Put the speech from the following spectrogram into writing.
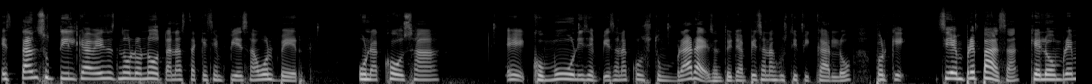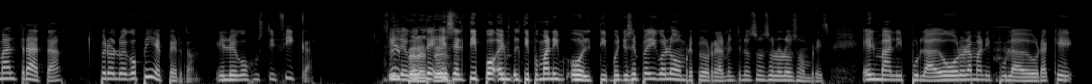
es tan sutil que a veces no lo notan hasta que se empieza a volver una cosa eh, común y se empiezan a acostumbrar a eso. Entonces ya empiezan a justificarlo porque siempre pasa que el hombre maltrata, pero luego pide perdón y luego justifica. Sí, y luego pero te- entonces- es el tipo, el, el tipo mani- o el tipo, yo siempre digo el hombre, pero realmente no son solo los hombres, el manipulador o la manipuladora que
